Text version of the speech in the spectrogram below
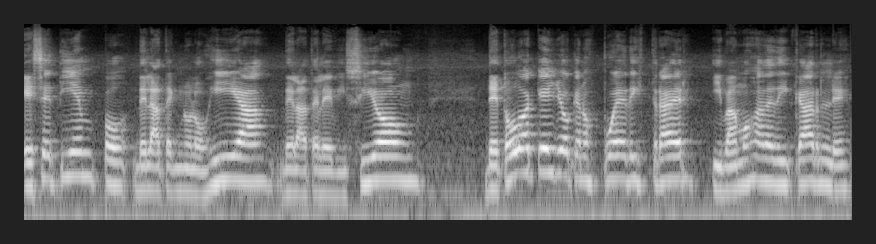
ese tiempo de la tecnología, de la televisión, de todo aquello que nos puede distraer y vamos a dedicarle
